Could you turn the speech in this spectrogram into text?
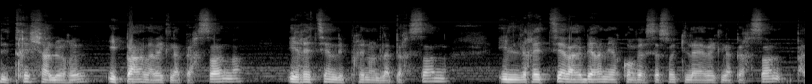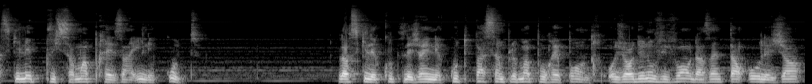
de très chaleureux, il parle avec la personne, il retient les prénoms de la personne, il retient la dernière conversation qu'il a avec la personne parce qu'il est puissamment présent, il écoute. Lorsqu'il écoute les gens, il n'écoute pas simplement pour répondre. Aujourd'hui, nous vivons dans un temps où les gens,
